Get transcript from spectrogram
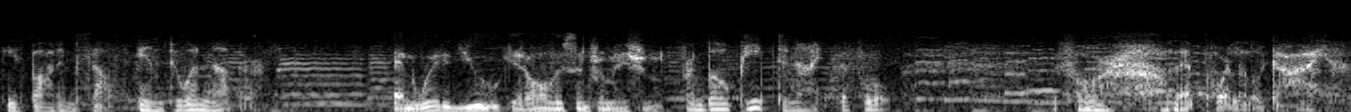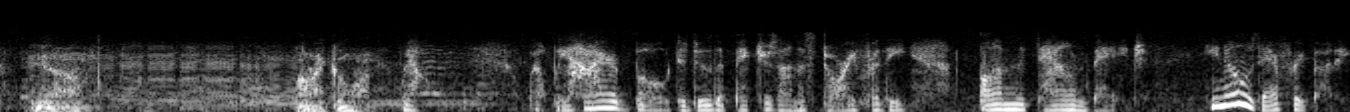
he's bought himself into another. And where did you get all this information? From Bo Peep tonight before... Before... Oh, that poor little guy. Yeah. All right, go on. Well, well, we hired Bo to do the pictures on a story for the On the Town page. He knows everybody.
